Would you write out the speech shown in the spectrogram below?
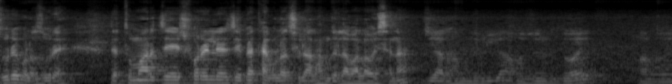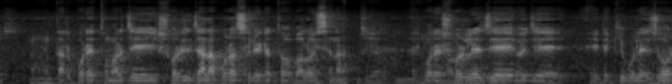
জোরে বলো জোরে। যে তোমার যে শরীরের যে ব্যথাগুলো ছিল আলহামদুলিল্লাহ ভালো হয়েছে না? জি আলহামদুলিল্লাহ হুজুরের দোয় ভালো হয়েছে। হুম, তারপরে তোমার যে শরীর জ্বালা পোড়া ছিল এটা তো ভালো হয়েছে না? তারপরে শরীরে যে ওই যে এটা কি বলে জ্বর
